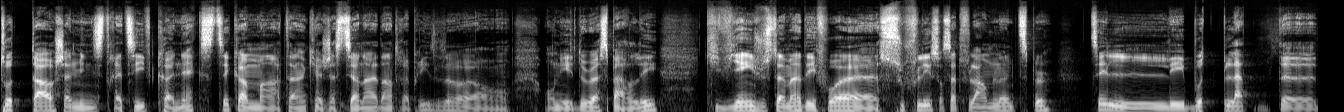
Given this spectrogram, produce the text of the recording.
toute tâche administrative connexe, tu sais, comme en tant que gestionnaire d'entreprise, là, on, est deux à se parler, qui vient justement des fois euh, souffler sur cette flamme-là un petit peu. Tu sais, les bouts de plate de,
